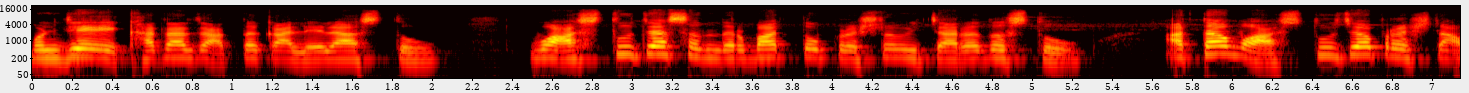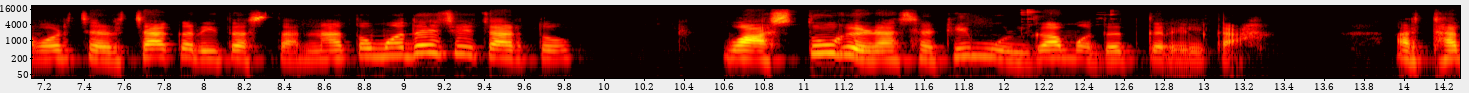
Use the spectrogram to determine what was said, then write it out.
म्हणजे एखादा जातक आलेला असतो. वास्तूच्या संदर्भात तो प्रश्न विचारत असतो. आता वास्तूच्या प्रश्नावर चर्चा करीत असताना तो मध्येच विचारतो वास्तू घेण्यासाठी मुलगा मदत करेल का? अर्थात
